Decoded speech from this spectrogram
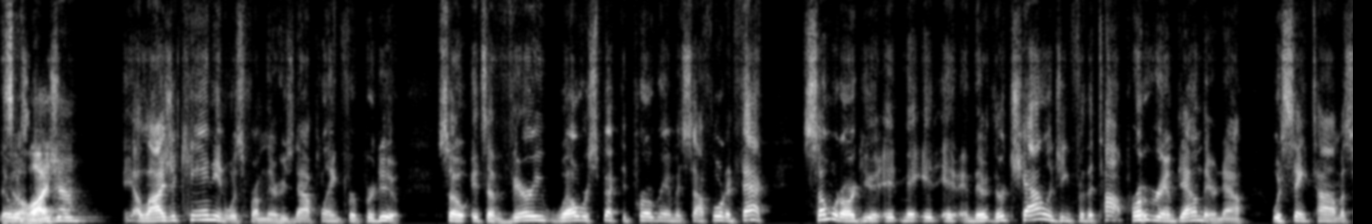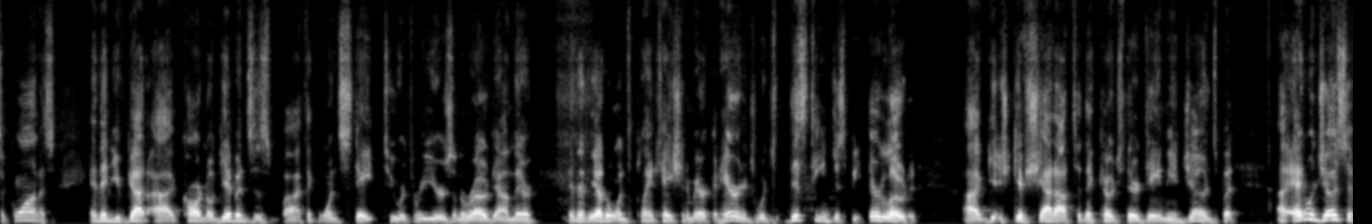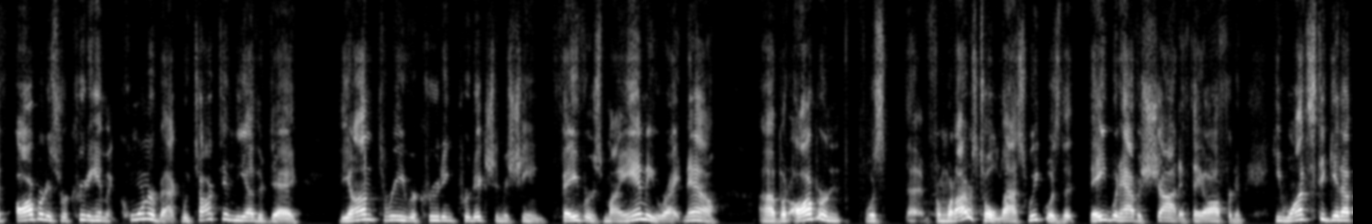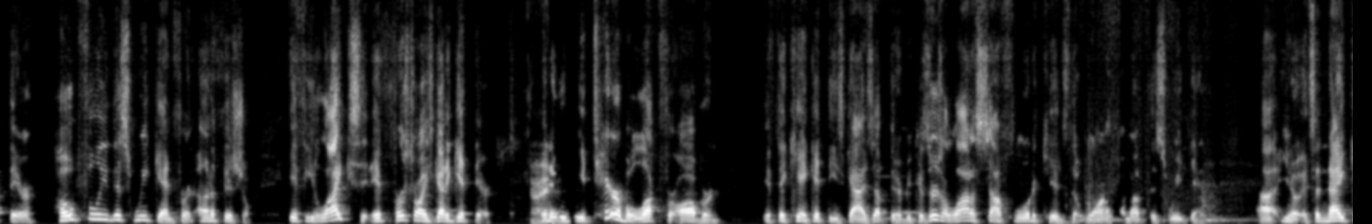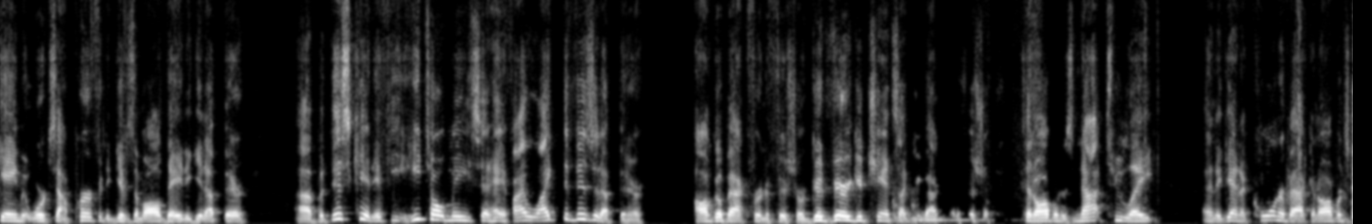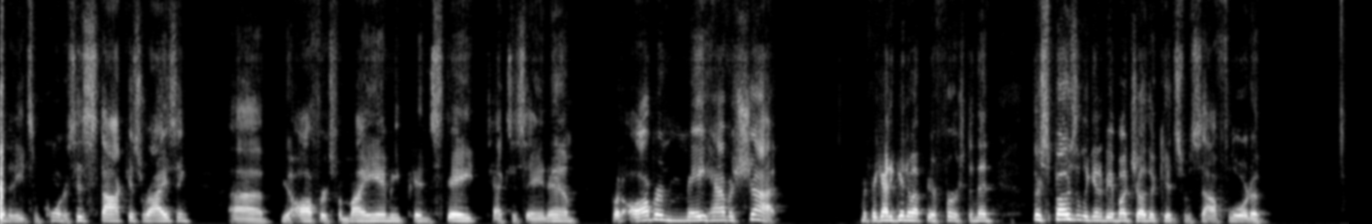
Is Elijah? Elijah Canion was from there, who's now playing for Purdue. So it's a very well respected program in South Florida. In fact, some would argue it may it, it, and they're they're challenging for the top program down there now with St. Thomas Aquinas. And then you've got uh, Cardinal Gibbons is uh, I think one state two or three years in a row down there, and then the other one's Plantation American Heritage, which this team just beat. They're loaded. Uh, give, give shout out to the coach there, Damian Jones. But uh, Edwin Joseph, Auburn is recruiting him at cornerback. We talked to him the other day the on three recruiting prediction machine favors Miami right now. Uh, but Auburn was, uh, from what I was told last week, was that they would have a shot if they offered him. He wants to get up there, hopefully this weekend for an unofficial. If he likes it, if first of all he's got to get there, right. and it would be a terrible luck for Auburn if they can't get these guys up there because there's a lot of South Florida kids that want to come up this weekend. Uh, you know, it's a night game; it works out perfect. It gives them all day to get up there. Uh, but this kid, if he he told me, he said, "Hey, if I like the visit up there, I'll go back for an official. A good, very good chance I'd go back for an official." Said Auburn is not too late, and again, a cornerback, and Auburn's going to need some corners. His stock is rising. Uh, you know, offers from Miami, Penn State, Texas A&M, but Auburn may have a shot, but they got to get him up there first, and then there's supposedly going to be a bunch of other kids from South Florida,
